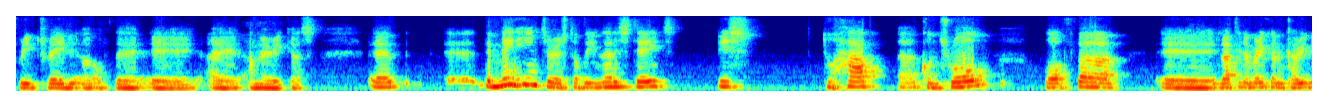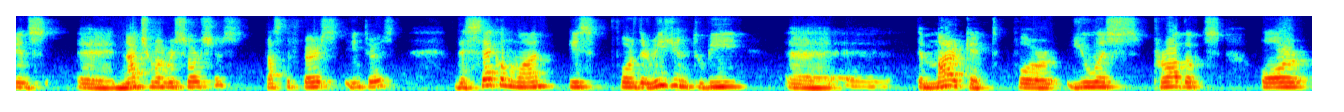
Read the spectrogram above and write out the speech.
free trade of the Americas. the main interest of the United States is to have uh, control of uh, uh, Latin American and Caribbean's natural resources. That's the first interest. The second one is for the region to be the market for U.S. products or,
